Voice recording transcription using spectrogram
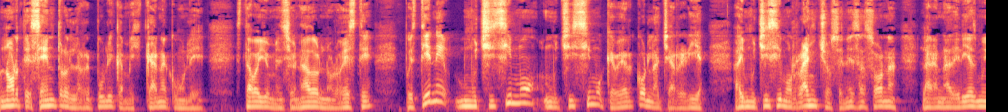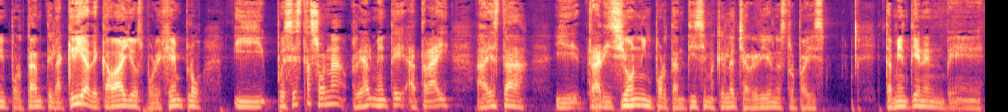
norte centro de la República Mexicana, como le estaba yo mencionado, el noroeste, pues tiene muchísimo, muchísimo que ver con la charrería. Hay muchísimos ranchos en esa zona, la ganadería es muy importante, la cría de caballos, por ejemplo, y pues esta zona realmente atrae a esta y tradición importantísima que es la charrería en nuestro país. También tienen, eh,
